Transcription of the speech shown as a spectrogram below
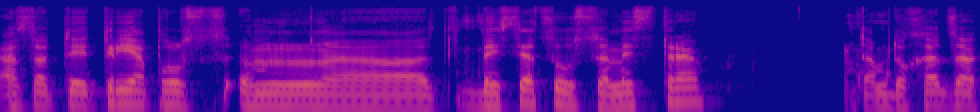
A za tie 3,5 mm, mesiacov semestra tam dochádza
